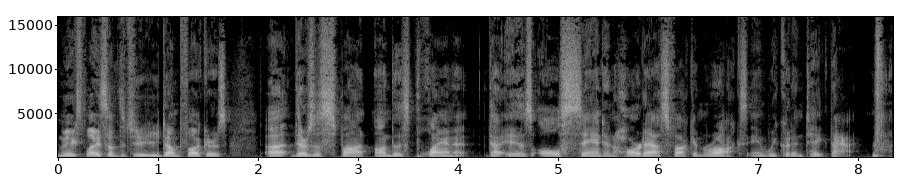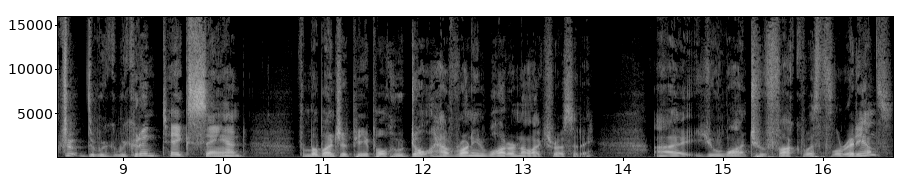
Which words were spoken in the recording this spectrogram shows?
Let me explain something to you, you dumb fuckers. Uh, there's a spot on this planet that is all sand and hard ass fucking rocks, and we couldn't take that. we couldn't take sand from a bunch of people who don't have running water and electricity. Uh, you want to fuck with Floridians?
